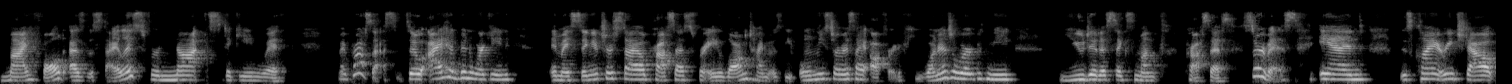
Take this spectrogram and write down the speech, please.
my fault as the stylist for not sticking with my process. So I had been working in my signature style process for a long time. It was the only service I offered. If you wanted to work with me, you did a six month process service. And this client reached out.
